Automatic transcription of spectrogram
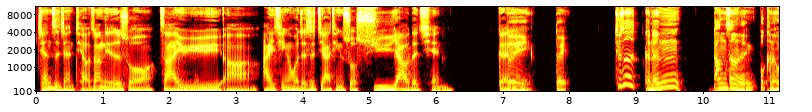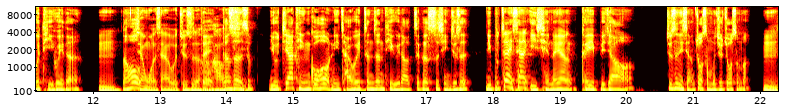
这样子讲挑战，你是说在于啊、爱情或者是家庭所需要的钱，跟对对，就是可能当事人不可能会体会的。嗯，然后像我现在我就是对很好，当事人，是有家庭过后，你才会真正体会到这个事情，就是你不再像以前那样可以比较，就是你想做什么就做什么。嗯，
